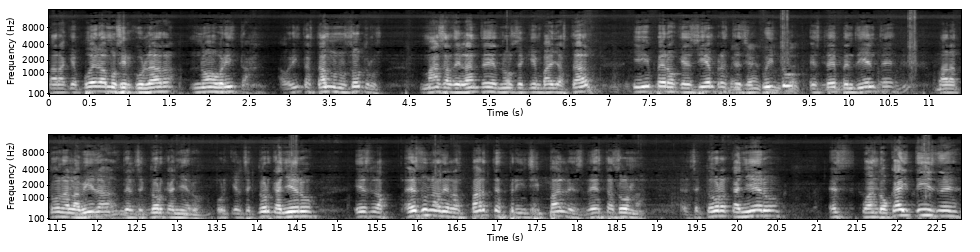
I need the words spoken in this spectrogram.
para que podamos circular, no ahorita, ahorita estamos nosotros, más adelante no sé quién vaya a estar, y, pero que siempre este circuito esté pendiente para toda la vida del sector cañero, porque el sector cañero es, la, es una de las partes principales de esta zona. El sector cañero es cuando cae Disney,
